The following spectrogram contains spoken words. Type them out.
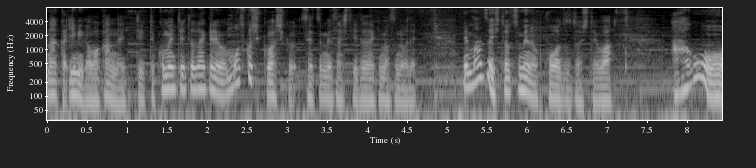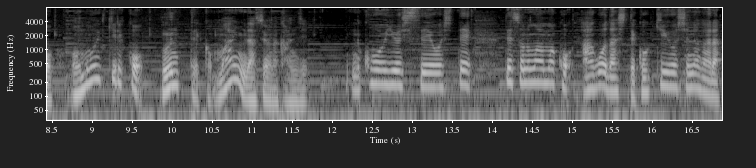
なんか意味が分かんないって言ってコメントいただければもう少し詳しく説明させていただきますのででまず1つ目のポーズとしては顎を思いっきりこううんってこう前に出すような感じこういう姿勢をしてでそのままこう顎出して呼吸をしながら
